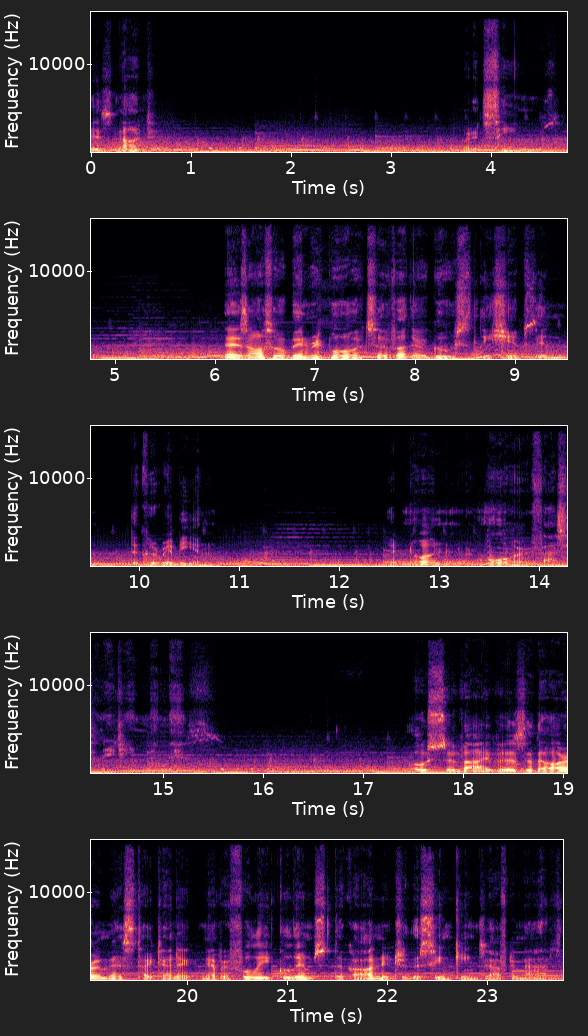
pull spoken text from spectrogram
is not what it seems. There's also been reports of other ghostly ships in the Caribbean. But none are more fascinating than this. Most survivors of the RMS Titanic never fully glimpsed the carnage of the sinking's aftermath.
